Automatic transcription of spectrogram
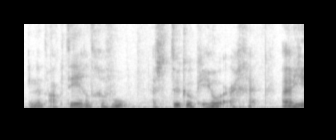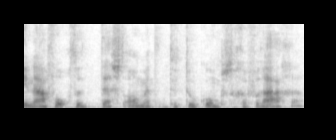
in een acterend gevoel. Dat is natuurlijk ook heel erg gek. Hierna volgt de test al met de toekomstige vragen.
